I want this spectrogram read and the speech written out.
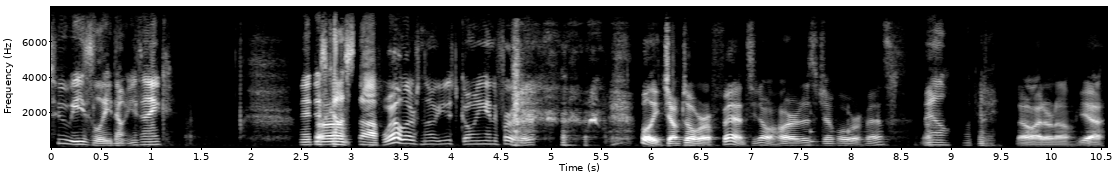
too easily, don't you think? They just kind Um, of stop. Well, there's no use going any further. well, he jumped over a fence. You know how hard it is to jump over a fence? well, okay. No, I don't know. Yeah,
